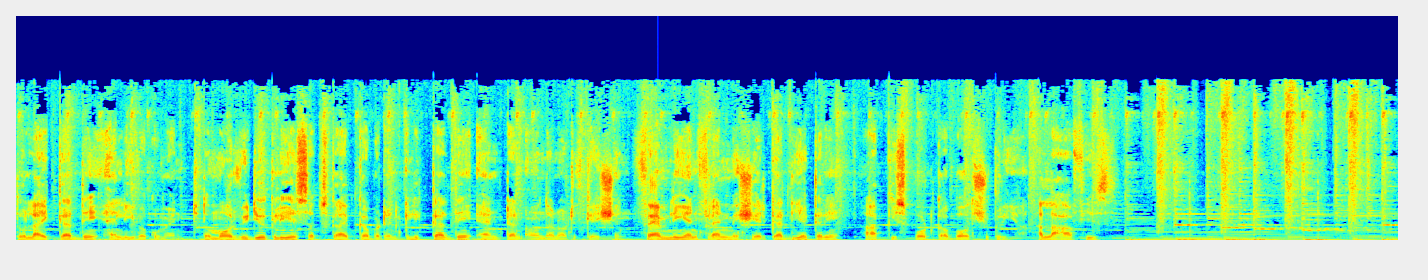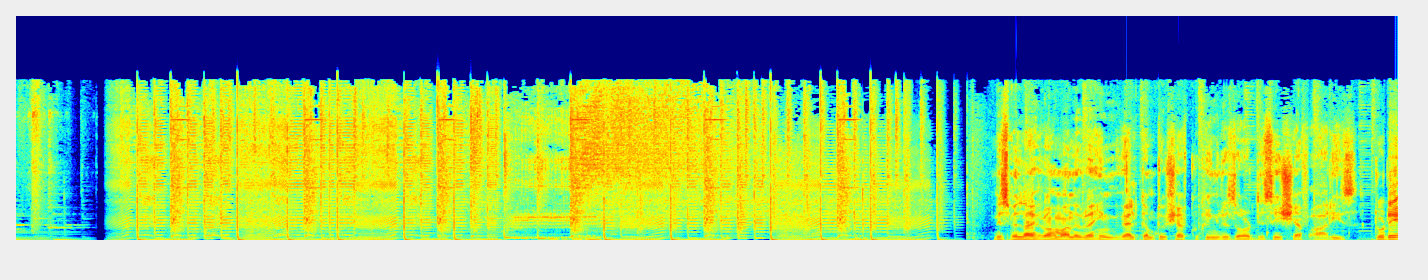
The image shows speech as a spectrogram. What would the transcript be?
तो लाइक कर दें एंड लीव अ कमेंट तो मोर वीडियो के लिए सब्सक्राइब का बटन क्लिक कर दें and turn on the notification family and friend में शेयर कर दिया करें। आपकी सपोर्ट का बहुत शुक्रिया। अल्लाह हाफिज। बिसमीम welcome to chef cooking resort this is chef Ariz today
